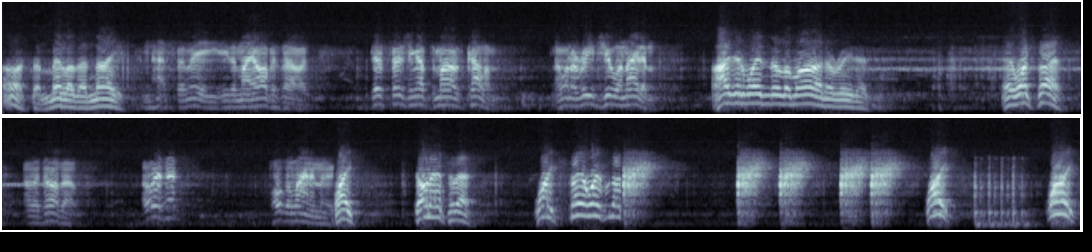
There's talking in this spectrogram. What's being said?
Oh, it's the middle of the night. Not for me. These are my office hours. Just finishing up tomorrow's column. I want to read you an item. I can wait until tomorrow to read it. Hey, what's that? Oh, the doorbell. Who is it? Hold the line a minute. White, don't answer that. White, stay away from that. White! White!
